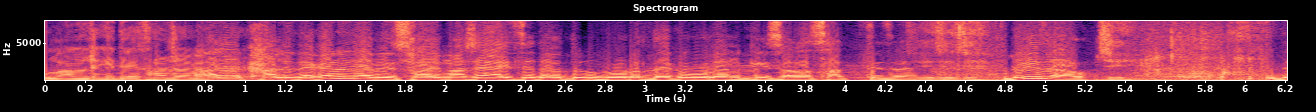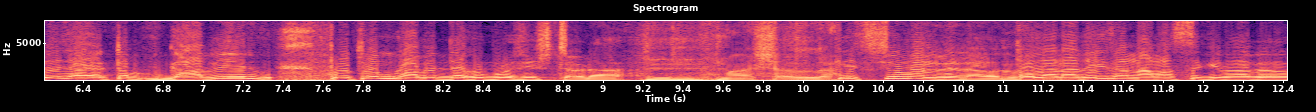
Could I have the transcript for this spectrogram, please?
উলানটা কি দেখানো যাবে? আরে খালি দেখানো যাবে। ছয় মাসে আইছে দাও তুমি গোটা দেখো উলান কি সারা ছাড়তেছে। দেখে যাও। জি। একটা গাভীর প্রথম গাভীর দেখো বৈশিষ্ট্যটা। মাশাআল্লাহ। কিচ্ছু বলবে না তলাটা কীভাবে? ও।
